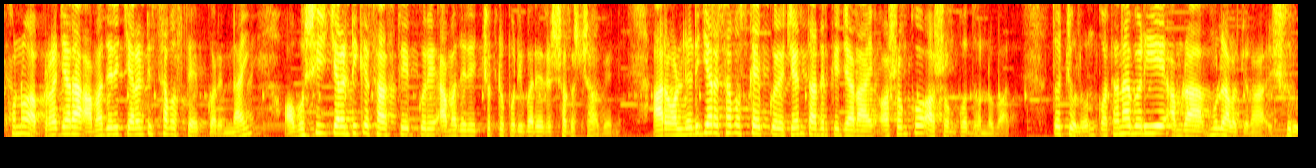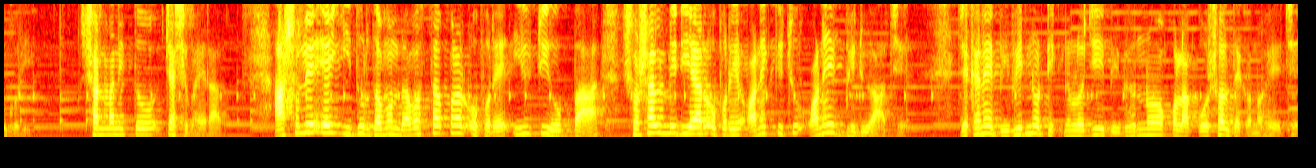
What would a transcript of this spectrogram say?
এখনও আপনারা যারা আমাদের এই চ্যানেলটি সাবস্ক্রাইব করেন নাই, অবশ্যই চ্যানেলটিকে সাবস্ক্রাইব করে আমাদের এই ছোট্ট পরিবারের সদস্য হবেন। আর অলরেডি যারা সাবস্ক্রাইব করেছেন, তাদেরকে জানাই অসংখ্য অসংখ্য ধন্যবাদ। তো চলুন কথা না বাড়িয়ে আমরা মূল আলোচনা শুরু করি। সম্মানিত চাষি ভাইরা আসলে এই ইঁদুর দমন ব্যবস্থাপনার ওপরে ইউটিউব বা সোশ্যাল মিডিয়ার ওপরে অনেক কিছু, অনেক ভিডিও আছে, যেখানে বিভিন্ন টেকনোলজি বিভিন্ন কলা কৌশল দেখানো হয়েছে।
